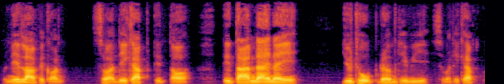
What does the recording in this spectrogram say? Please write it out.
วันนี้ลาไปก่อน สวัสดีครับ ติดต่อติดตามได้ใน YouTube เดิมทีวี สวัสดีครับ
